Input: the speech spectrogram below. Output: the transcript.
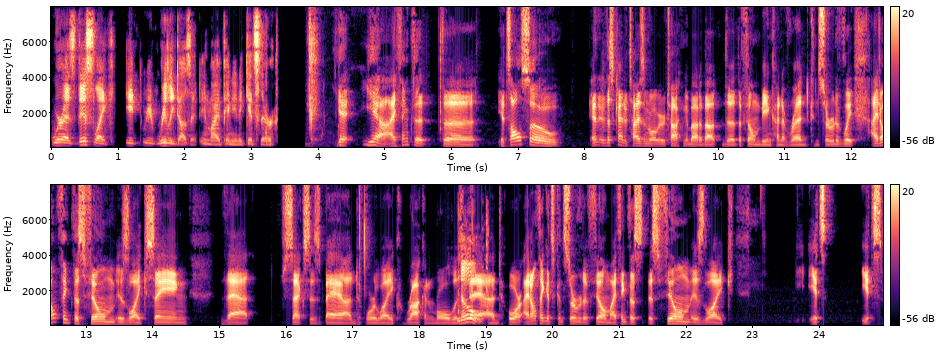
Whereas this, like, it, it really does it, in my opinion. It gets there. Yeah, yeah. I think that the it's also and this kind of ties into what we were talking about about the the film being kind of read conservatively. I don't think this film is like saying that sex is bad or like rock and roll is no. bad or I don't think it's a conservative film. I think this this film is like it's it's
